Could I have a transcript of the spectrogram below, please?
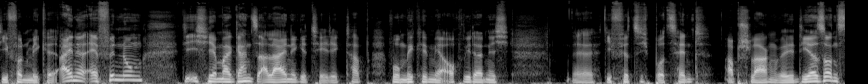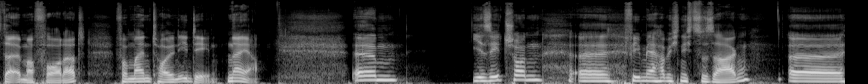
die von Mickel. Eine Erfindung, die ich hier mal ganz alleine getätigt habe, wo Mickel mir auch wieder nicht äh, die 40% abschlagen will, die er sonst da immer fordert, von meinen tollen Ideen. Naja. Ähm, ihr seht schon, äh, viel mehr habe ich nicht zu sagen. Äh,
